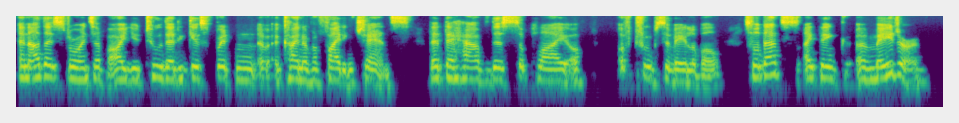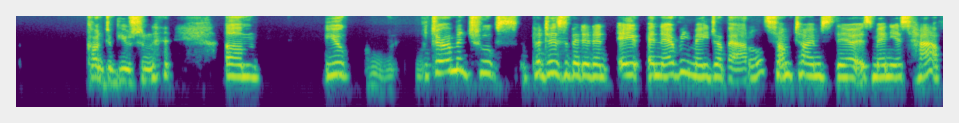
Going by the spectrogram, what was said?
and other historians have argued too that it gives Britain a, a kind of a fighting chance that they have this supply of of troops available. So that's I think a major contribution. um, you German troops participated in in every major battle. Sometimes there as many as half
